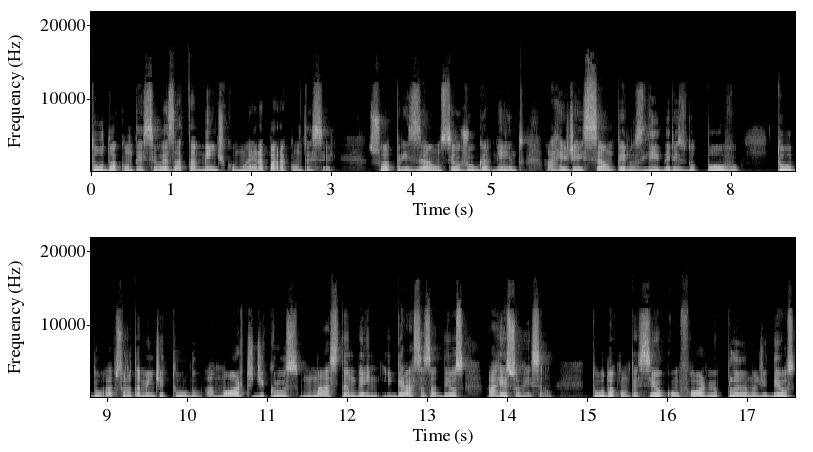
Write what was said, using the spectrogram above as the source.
Tudo aconteceu exatamente como era para acontecer. Sua prisão, seu julgamento, a rejeição pelos líderes do povo, tudo, absolutamente tudo, a morte de cruz, mas também, e graças a Deus, a ressurreição. Tudo aconteceu conforme o plano de Deus,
